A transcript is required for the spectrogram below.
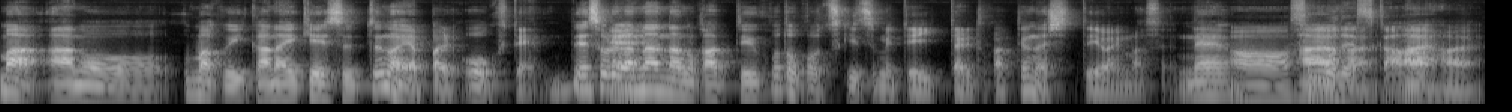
まあ、あの、うまくいかないケースっていうのはやっぱり多くて、で、それが何なのかっていうことをこう突き詰めていったりとかっていうのは知ってはいますよね。ああ、そうですか。はいはい。はい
